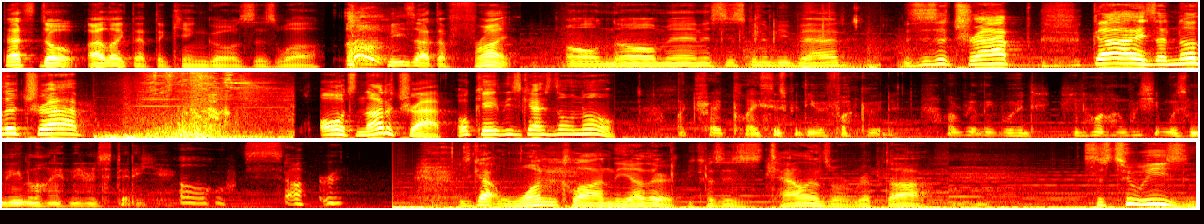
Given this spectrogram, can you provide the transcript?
That's dope. I like that the king goes as well. He's at the front. Oh no, man. This is this gonna be bad? This is a trap. Guys, another trap. Oh, it's not a trap. Okay, these guys don't know. I'd trade places with you if I could. I really would. You know, I wish it was me lying there instead of you. Oh, sorry. He's got one claw in the other because his talons were ripped off. This is too easy.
